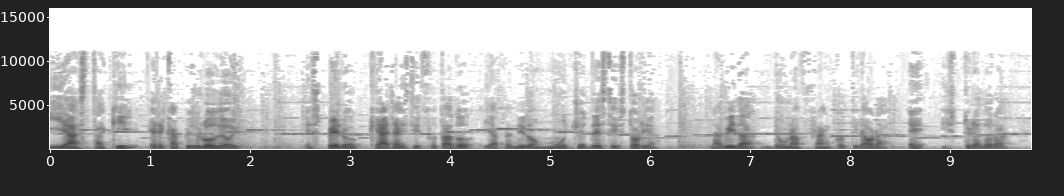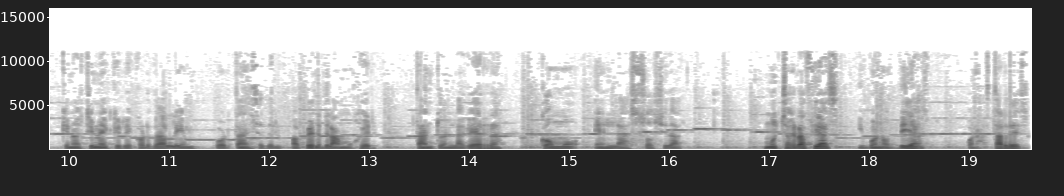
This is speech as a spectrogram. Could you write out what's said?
Y hasta aquí el capítulo de hoy. Espero que hayáis disfrutado y aprendido mucho de esta historia la vida de una francotiradora e historiadora que nos tiene que recordar la importancia del papel de la mujer tanto en la guerra como en la sociedad. Muchas gracias y buenos días, buenas tardes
